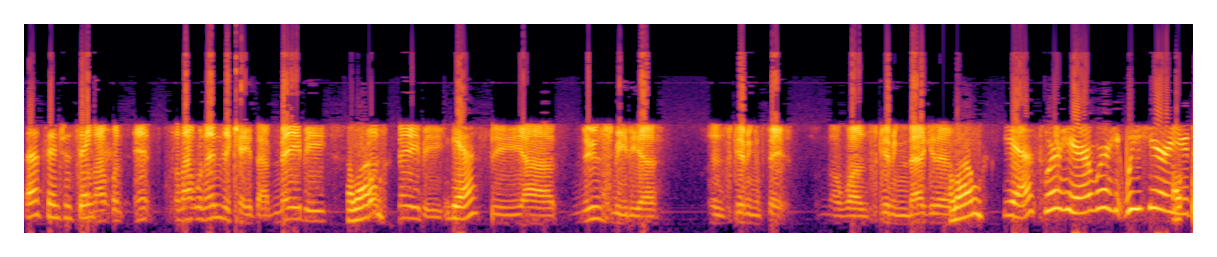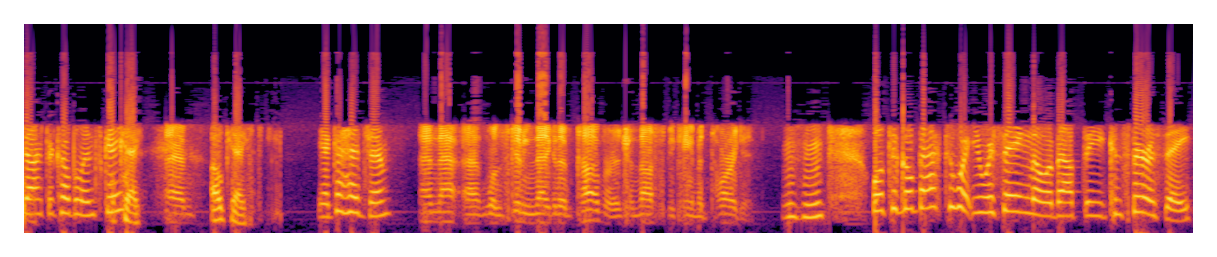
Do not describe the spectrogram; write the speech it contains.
That's So interesting. that would in, so that would indicate that maybe, Hello? just maybe, Yes. the uh, news media is giving fa- was giving negative Hello? Yes, we're here. We're he- we hear you, Okay. Dr. Kobilinsky. Okay. and Okay. Yeah, go ahead, Jim. and that uh, was giving negative coverage and thus became a target. hmm Well, to go back to what you were saying though about the conspiracy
